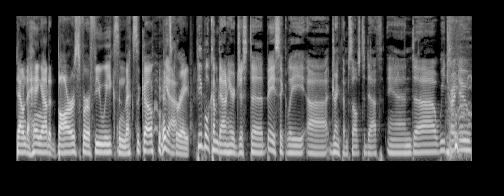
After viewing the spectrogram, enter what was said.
down to hang out at bars for a few weeks in Mexico. it's yeah, great. People come down here just to basically uh, drink themselves to death, and uh, we try to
